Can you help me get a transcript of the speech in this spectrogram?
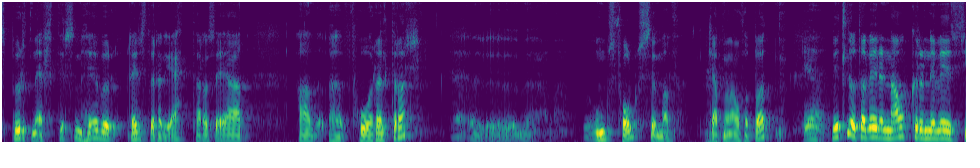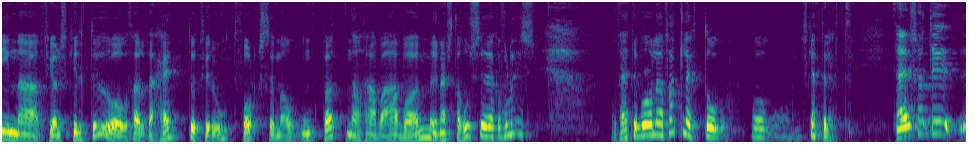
spurn eftir sem hefur reynst vera rétt þar að segja að, að, að foreldrar uh, ungs fólk sem að gætna á það börn Já. vill auðvitað verið nágrunni við sína fjölskyldu og það er þetta hendut fyrir ungt fólk sem á ung börn að hafa af og ömmu í næsta húsi eða eitthvað fólkis og þetta er voðalega fallegt og, og skemmtilegt. Það er svolítið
